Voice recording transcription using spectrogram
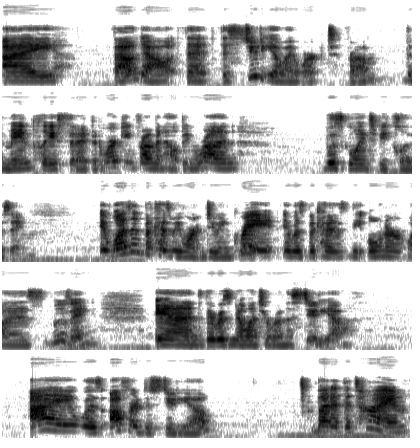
I found out that the studio I worked from, the main place that I'd been working from and helping run, was going to be closing. It wasn't because we weren't doing great, it was because the owner was moving and there was no one to run the studio. I was offered the studio, but at the time,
